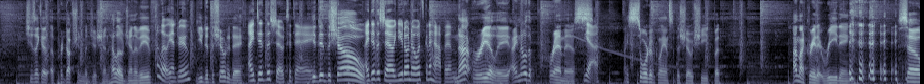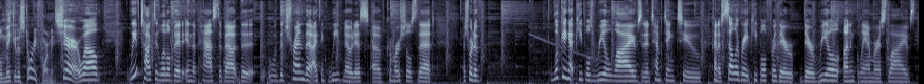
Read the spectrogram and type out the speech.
She's like a, a production magician. Hello, Genevieve. Hello, Andrew. You did the show today. I did the show today. You did the show. I did the show, and you don't know what's going to happen. Not really. I know the premise. Yeah. I sort of glanced at the show sheet, but I'm not great at reading. so make it a story for me. Sure. Well, we've talked a little bit in the past about the the trend that I think we've noticed of commercials that are sort of looking at people's real lives and attempting to kind of celebrate people for their their real unglamorous lives.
